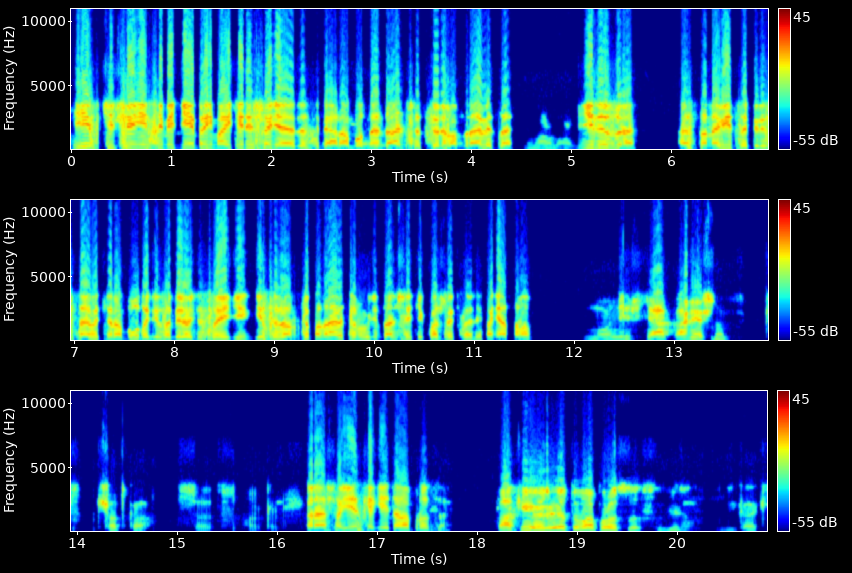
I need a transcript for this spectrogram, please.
И в течение 7 дней принимайте решение для себя, работать дальше, все ли вам нравится, или же остановиться, переставите работать и заберете свои деньги. Если же вам все понравится, мы будем дальше идти к вашей цели. Понятно вам? Ну, ништяк, конечно. Четко. Ну. Хорошо, есть какие-то вопросы? Какие это вопросы? Никаких.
